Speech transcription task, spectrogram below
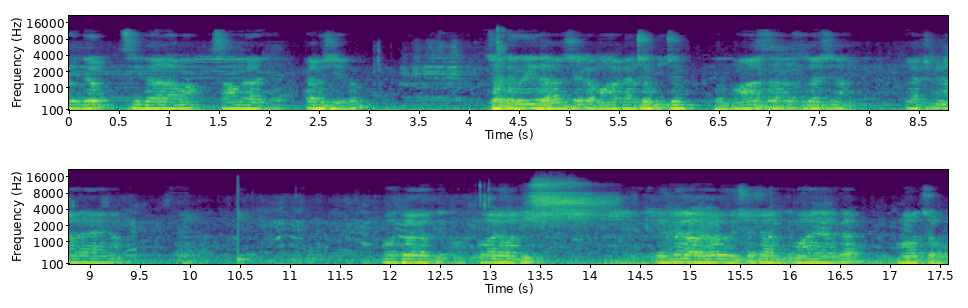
రుద్రం సీతారామ సామ్రాజ్య అభిషేకం. చతుర్వేద అభిషేక మహాగణపతి మహాసహ సుదర్శన లక్ష్మీనారాయణ ఉద్భగవతి ఉద్భగవతి ఎనభై ఆరవ విశ్వశాంతి మహాయాగ మహోత్సవం.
